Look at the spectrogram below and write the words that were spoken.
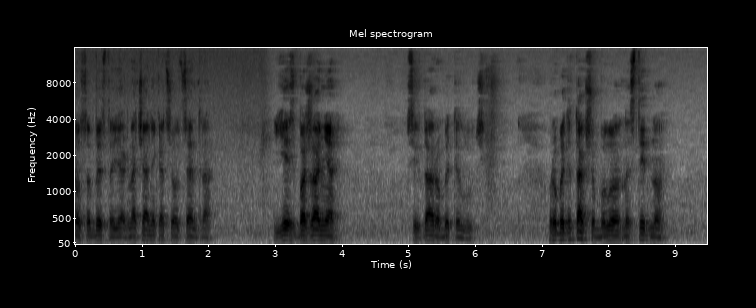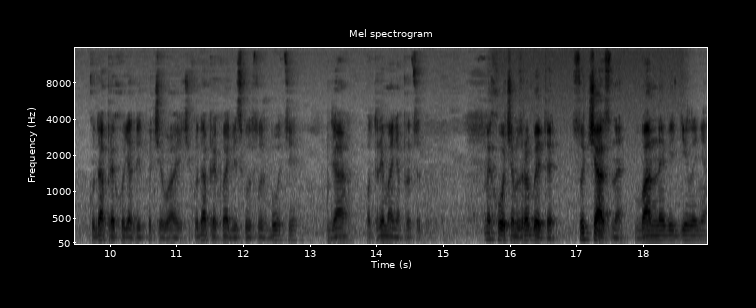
Особисто, як начальника цього центру, є бажання завжди робити краще. Робити так, щоб було не стидно, куди приходять відпочиваючі, куди приходять військовослужбовці для отримання процедури. Ми хочемо зробити сучасне ванне відділення,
